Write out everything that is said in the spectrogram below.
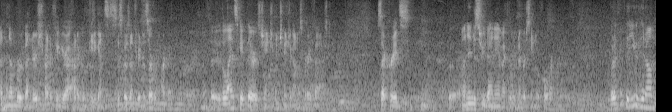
a number of vendors try to figure out how to compete against Cisco's entry into the server market. The, the landscape there is changing and changing on us very fast. So that creates you know, an industry dynamic that we've never seen before. But I think that you hit on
